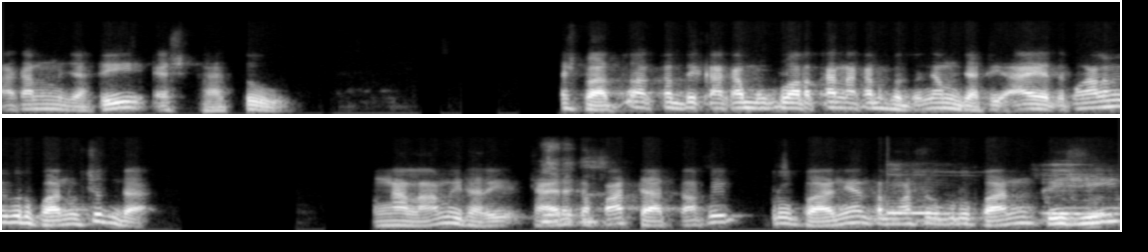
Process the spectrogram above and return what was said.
akan menjadi es batu es batu ketika kamu keluarkan akan bentuknya menjadi air. Mengalami perubahan wujud enggak? Mengalami dari cair ke padat, tapi perubahannya termasuk perubahan visi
